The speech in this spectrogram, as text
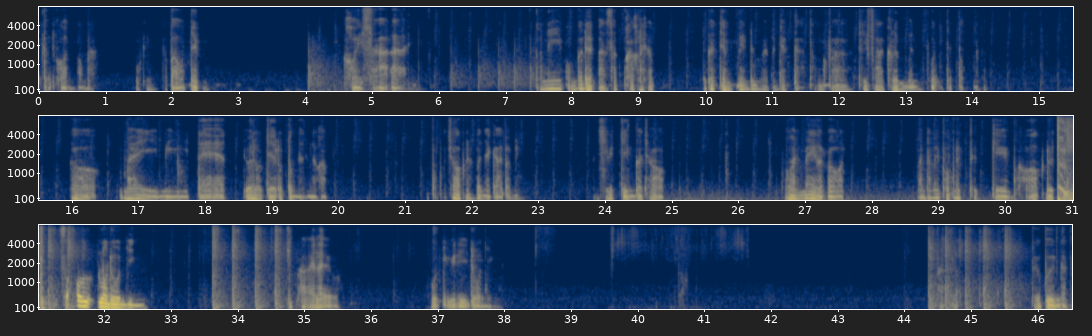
เปิดก่อนออกมา โอเค กระเป๋าเต็ม ค่อยซาได้อนนี้ผมก็เดินมาสักพักเลยครับ ก็เต็มไปด้วยบรรยากาศท้องฟ้าที่ฟ้าครึ้มเหมือนฝนจะตกนะครับ ก็ไม่มีแต่ด้วยเราเจอรถตรงนั้นแล้วครับ ผมก็ชอบนะบรรยากาศแบบนี้ ชีวิตจริงก็ชอบ เพราะมันไม่ร้อนมันทำให้ผมนึกถึงเกม Call of Duty สเออเราโดนยิงจิบหายแล้วพูดอยู่ดีโดนยิง ผ่านแล้ว ถือปืนกัน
